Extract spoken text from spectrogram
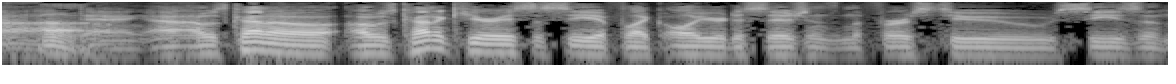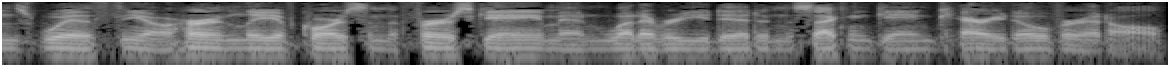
Uh, uh, dang, I was kind of I was kind of curious to see if like all your decisions in the first two seasons with you know her and Lee, of course, in the first game, and whatever you did in the second game carried over at all.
